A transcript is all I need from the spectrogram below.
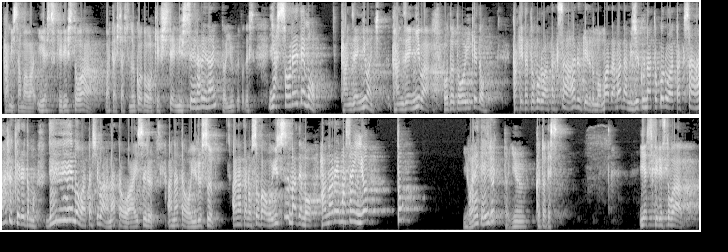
神様はイエス・キリストは私たちのことを決して見捨てられないということです。いや、それでも完全には、完全には程遠いけど、欠けたところはたくさんあるけれども、まだまだ未熟なところはたくさんあるけれども、でも私はあなたを愛する、あなたを許す、あなたのそばをいつまでも離れませんよ、と言われているということです。イエス・キリストは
